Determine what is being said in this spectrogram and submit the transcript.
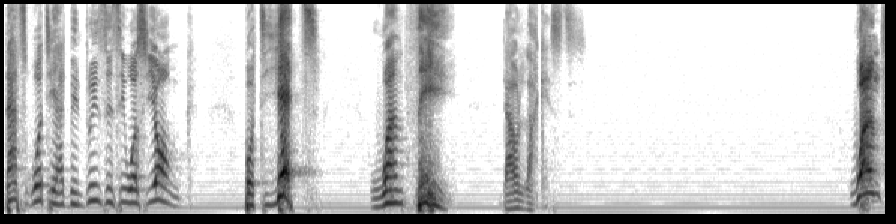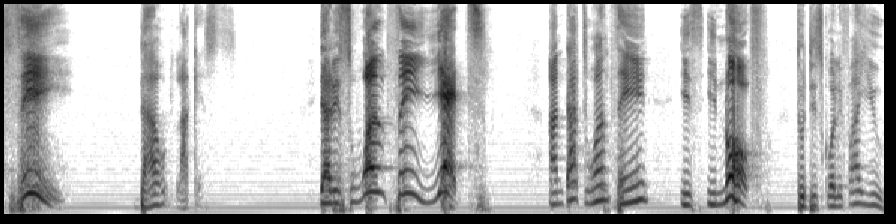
that's what he had been doing since he was young. But yet, one thing thou lackest. One thing thou lackest. There is one thing yet, and that one thing is enough to disqualify you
